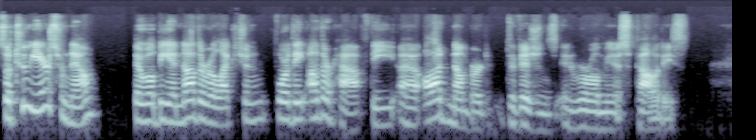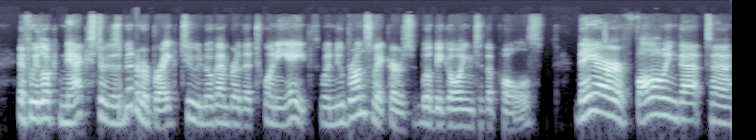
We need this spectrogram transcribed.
So two years from now, there will be another election for the other half, the uh, odd numbered divisions in rural municipalities. If we look next, there's a bit of a break to November the 28th when New Brunswickers will be going to the polls. They are following that uh,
